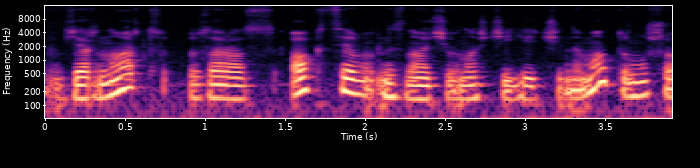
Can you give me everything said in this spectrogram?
в Ярнард зараз акція, не знаю, чи вона ще є, чи нема, тому що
